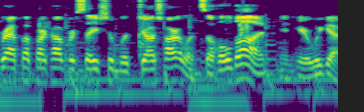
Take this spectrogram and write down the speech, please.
wrap up our conversation with Josh Harlan. So hold on, and here we go.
